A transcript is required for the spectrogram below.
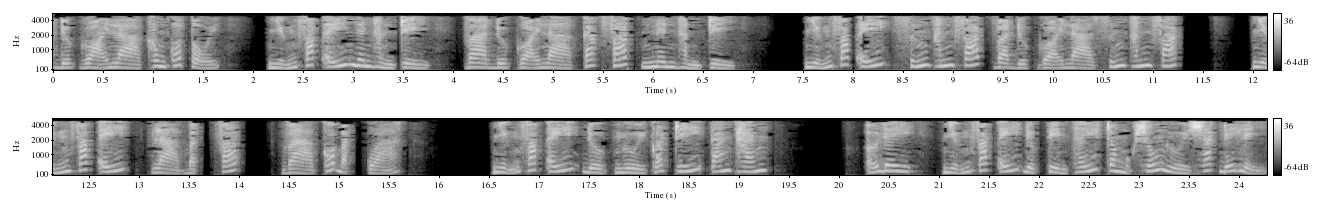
được gọi là không có tội, những pháp ấy nên hành trì, và được gọi là các pháp nên hành trì. Những pháp ấy xứng thánh pháp và được gọi là xứng thánh pháp. Những pháp ấy là bạch pháp và có bạch quả. Những pháp ấy được người có trí tán thán. Ở đây, những pháp ấy được tìm thấy trong một số người sát đế lị.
